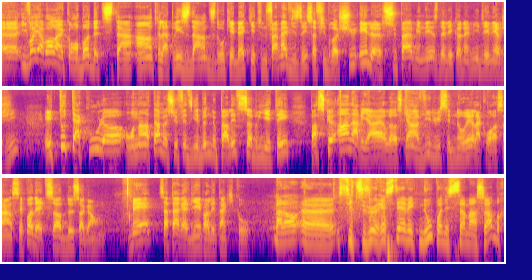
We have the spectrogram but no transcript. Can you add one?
Euh, il va y avoir un combat de titans entre la présidente d'Hydro-Québec, qui est une femme avisée, Sophie Brochu, et le super ministre de l'Économie et de l'Énergie. Et tout à coup, on entend M. Fitzgibbon nous parler de sobriété parce qu'en arrière, là, ce qu'il a envie, lui, c'est de nourrir la croissance. C'est pas d'être sobre deux secondes. Mais ça paraît bien par les temps qui courent. Ben Alors, euh, si tu veux rester avec nous, pas nécessairement sobre,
